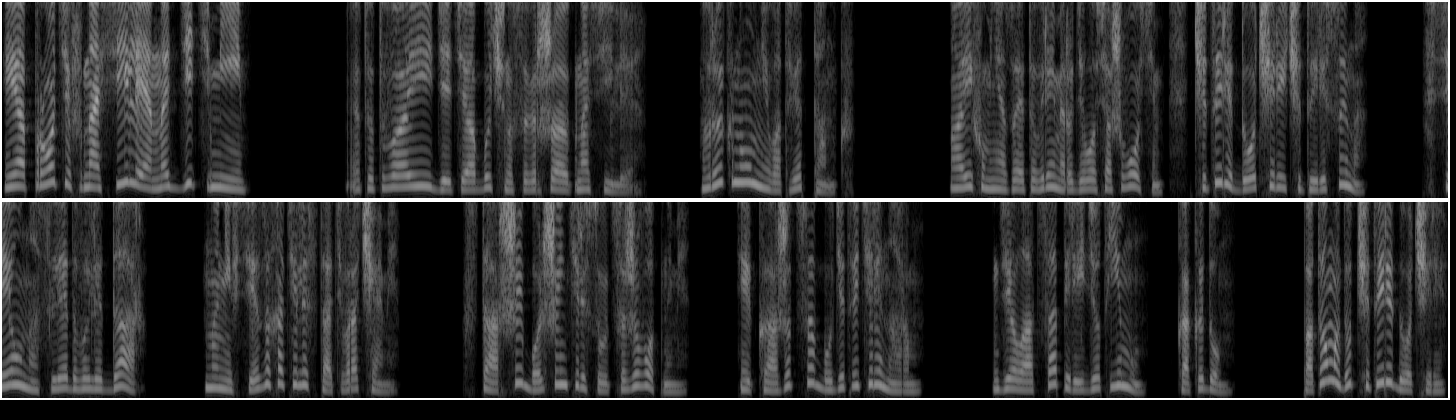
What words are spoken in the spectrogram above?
«Я против насилия над детьми!» «Это твои дети обычно совершают насилие», — рыкнул мне в ответ танк. А их у меня за это время родилось аж восемь. Четыре дочери и четыре сына. Все унаследовали дар. Но не все захотели стать врачами. Старший больше интересуется животными. И, кажется, будет ветеринаром. Дело отца перейдет ему, как и дом. Потом идут четыре дочери,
